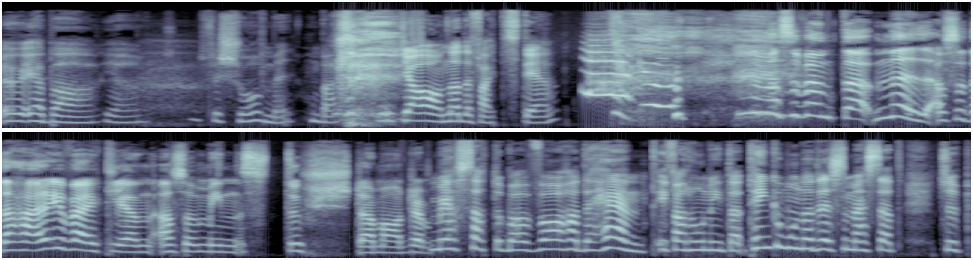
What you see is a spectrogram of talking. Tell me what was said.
och jag bara, jag försov mig. Hon bara, jag anade faktiskt det. Men alltså vänta, nej alltså det här är verkligen alltså, min största mardröm. Men jag satt och bara, vad hade hänt ifall hon inte, tänk om hon hade smsat typ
